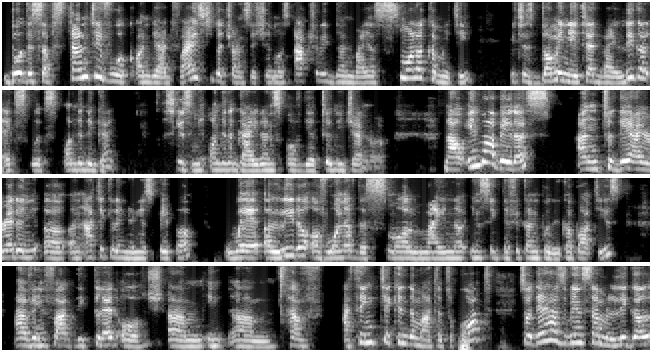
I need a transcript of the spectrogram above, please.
though the substantive work on the advice to the transition was actually done by a smaller committee, which is dominated by legal experts under the guide, excuse me, under the guidance of the Attorney General. Now in Barbados, and today I read an, uh, an article in the newspaper where a leader of one of the small, minor, insignificant political parties have in fact declared or um, in, um, have I think, taking the matter to court. So there has been some legal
